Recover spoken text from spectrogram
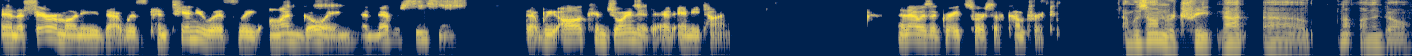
in a ceremony that was continuously ongoing and never ceasing, that we all can join it at any time. And that was a great source of comfort. I was on retreat not uh, not long ago,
